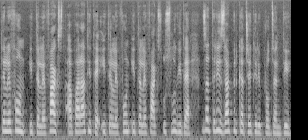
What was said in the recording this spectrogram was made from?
телефон и телефакс апаратите и телефон и телефакс услугите за 3,4%.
